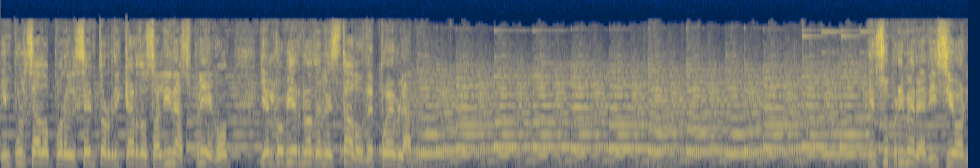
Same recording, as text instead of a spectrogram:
impulsado por el Centro Ricardo Salinas Pliego y el Gobierno del Estado de Puebla. En su primera edición,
